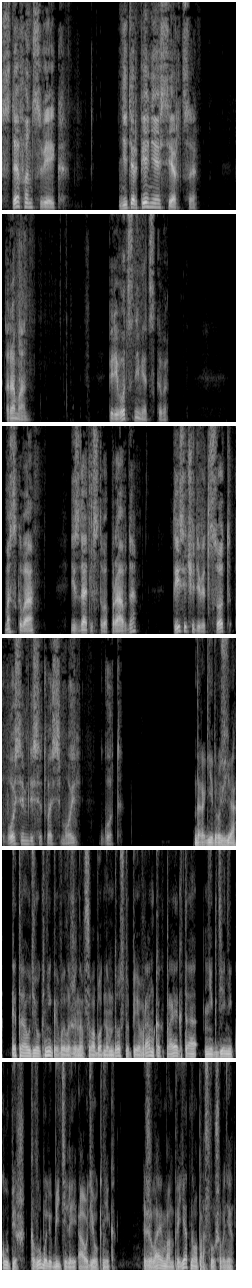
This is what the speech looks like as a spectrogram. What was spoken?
Стефан Цвейк. Нетерпение сердца. Роман. Перевод с немецкого. Москва. Издательство «Правда», 1988 год. Дорогие друзья, эта аудиокнига выложена в свободном доступе в рамках проекта «Нигде не купишь» Клуба любителей аудиокниг. Желаем вам приятного прослушивания.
